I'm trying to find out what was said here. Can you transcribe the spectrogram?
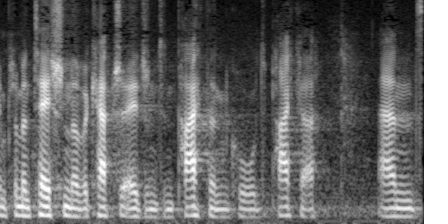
implementation of a capture agent in Python called pyCA. And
